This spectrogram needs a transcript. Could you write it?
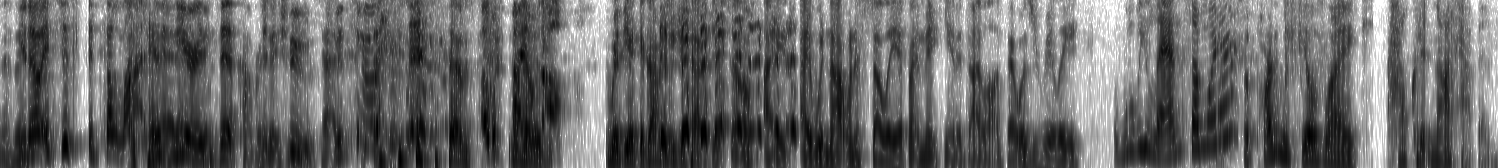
Think You know, it's just, it's a lot. This year is this. conversation the two, had. the two. that was, Oh, with No, that was- myself. With your, the conversation you just had with yourself. I I would not want to sully it by making it a dialogue. That was really. Will we land somewhere? But part of me feels like, how could it not happen?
